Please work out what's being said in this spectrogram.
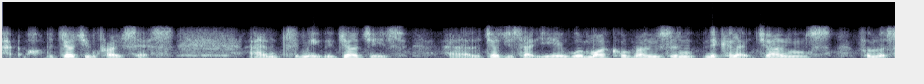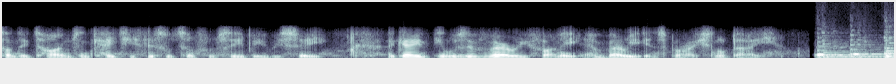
of the judging process and to meet the judges. Uh, the judges that year were Michael Rosen, Nicolette Jones from the Sunday Times, and Katie Thistleton from CBBC. Again, it was a very funny and very inspirational day.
